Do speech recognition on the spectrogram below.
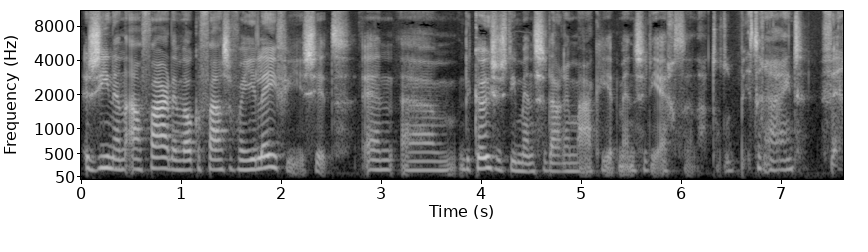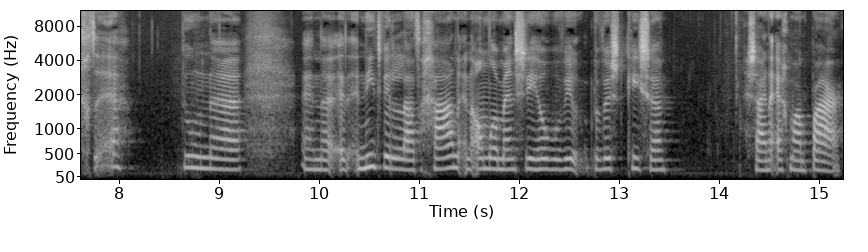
zien en aanvaarden in welke fase van je leven je zit. En ehm, de keuzes die mensen daarin maken. Je hebt mensen die echt eh, nou, tot het bittere eind vechten, doen eh, en, niet willen laten gaan. En andere mensen die heel bewust kiezen, zijn er echt maar een paar.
